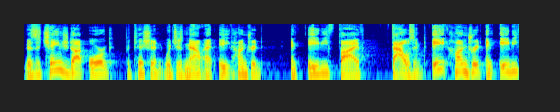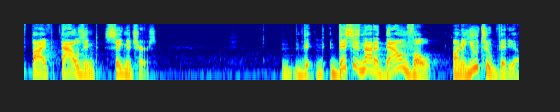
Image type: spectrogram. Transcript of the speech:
There's a Change.org petition which is now at 885,000. 885,000 signatures. Th- this is not a downvote on a YouTube video.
